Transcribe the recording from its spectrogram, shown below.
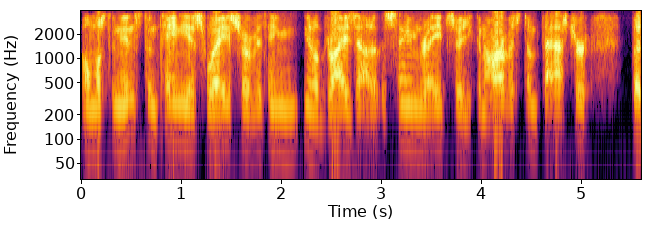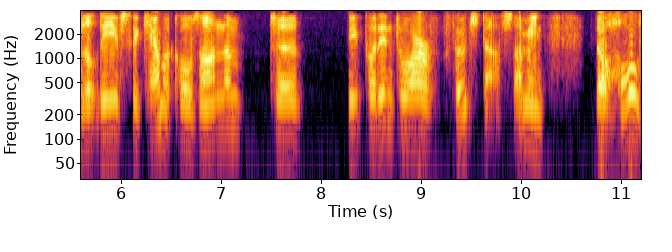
almost an instantaneous way so everything you know dries out at the same rate so you can harvest them faster but it leaves the chemicals on them to be put into our foodstuffs. I mean the whole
